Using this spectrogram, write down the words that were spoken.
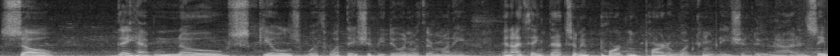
So they have no skills with what they should be doing with their money. And I think that's an important part of what companies should do now. And I see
